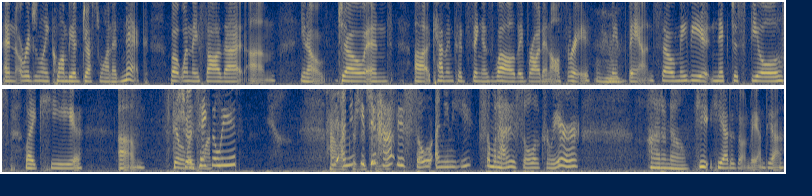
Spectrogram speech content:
and originally Columbia just wanted Nick. But when they saw that, um, you know, Joe and uh, Kevin could sing as well, they brought in all 3 made the band. So maybe Nick just feels like he um, Still should take the wants- lead. But, I Power mean, he did have his solo. I mean, he somewhat had his solo career. I don't know. He he had his own band, yeah.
